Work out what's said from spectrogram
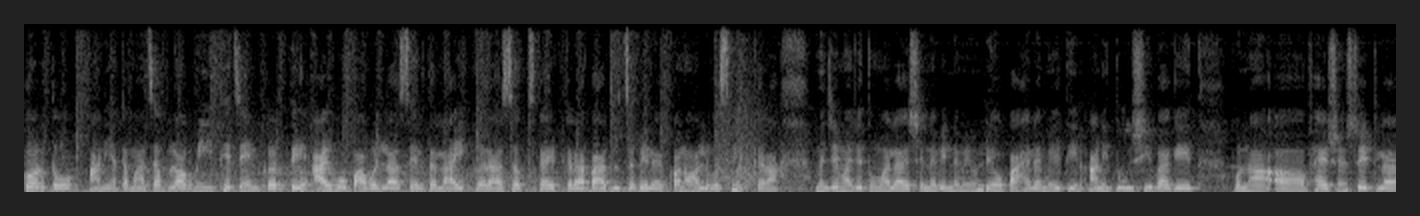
करतो आणि आता माझा ब्लॉग मी इथेच एंड करते. आय होप आवडला असेल तर लाईक करा सबस्क्राईब करा बाजूचं बेलायकॉन ऑलवर सेट करा. म्हणजे माझे तुम्हाला असे नवीन नवीन व्हिडिओ पाहायला मिळतील. आणि तुळशी बागेत पुन्हा फॅशन स्ट्रीटला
